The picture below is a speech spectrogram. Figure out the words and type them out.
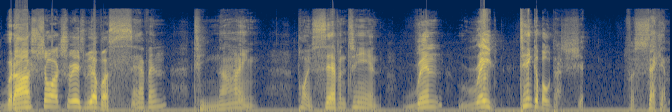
with our short trades, we have a 79.17 win rate. Think about that shit for a second.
